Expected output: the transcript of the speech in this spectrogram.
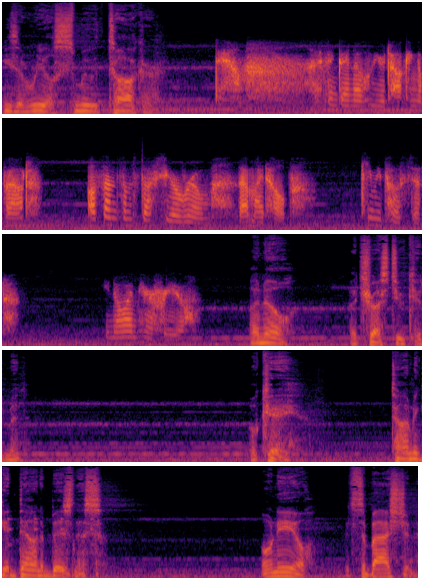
He's a real smooth talker. Damn. I think I know who you're talking about. I'll send some stuff to your room. That might help. Keep me posted. You know I'm here for you. I know. I trust you, Kidman. Okay. Time to get down to business. O'Neal, it's Sebastian.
